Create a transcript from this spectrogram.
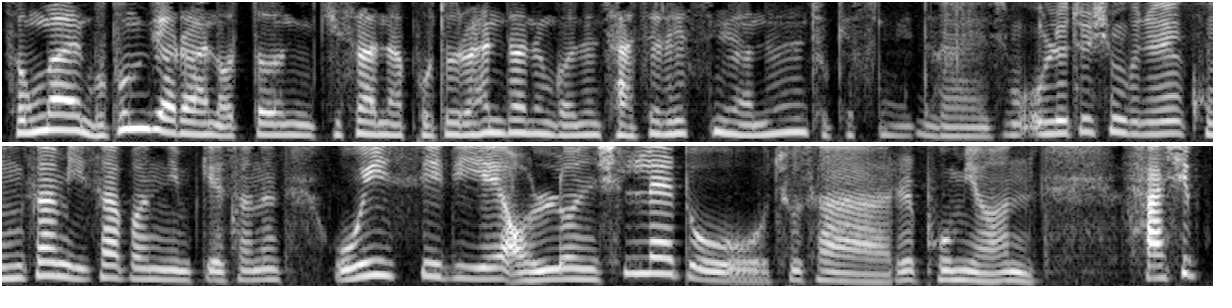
정말 무분별한 어떤 기사나 보도를 한다는 거는 자제를 했으면 좋겠습니다. 네, 지금 올려주신 분 중에 0324번님께서는 OECD의 언론 신뢰도 조사를 보면 40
